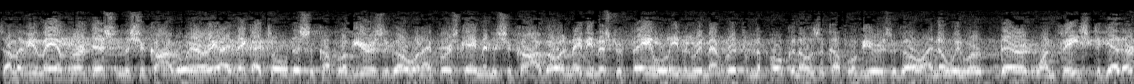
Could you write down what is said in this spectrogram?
Some of you may have heard this from the Chicago area. I think I told this a couple of years ago when I first came into Chicago, and maybe Mr. Fay will even remember it from the Poconos a couple of years ago. I know we were there at one feast together.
